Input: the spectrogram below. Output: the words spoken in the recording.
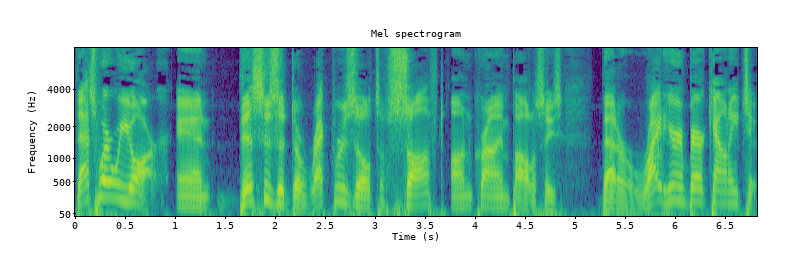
that's where we are, and this is a direct result of soft on crime policies that are right here in Bexar County too.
